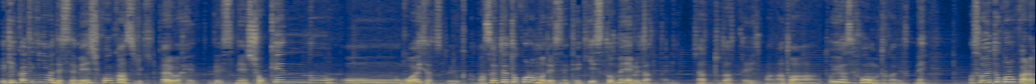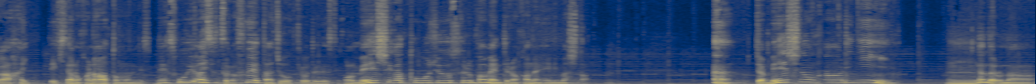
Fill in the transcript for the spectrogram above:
で結果的にはですね、名刺交換する機会は減ってですね、初見のご挨拶というか、まあそういったところもですね、テキストメールだったり、チャットだったり、あとは問い合わせフォームとかですね、ま、そういうところからが入ってきたのかなと思うんですよね。そういう挨拶が増えた状況でですね、この名刺が登場する場面っていうのはかなり減りました。じゃあ名刺の代わりに、うん、なんだろうな、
